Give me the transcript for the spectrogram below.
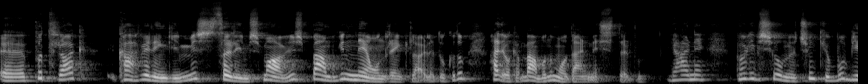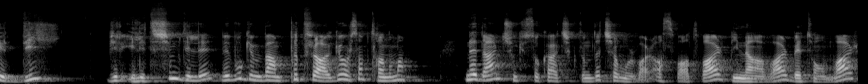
Ee, pıtrak kahverengiymiş, sarıymış, maviymiş. Ben bugün neon renklerle dokudum. Hadi bakalım ben bunu modernleştirdim. Yani böyle bir şey olmuyor. Çünkü bu bir dil, bir iletişim dili ve bugün ben pıtrağı görsem tanımam. Neden? Çünkü sokağa çıktığımda çamur var, asfalt var, bina var, beton var,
